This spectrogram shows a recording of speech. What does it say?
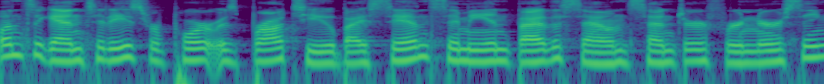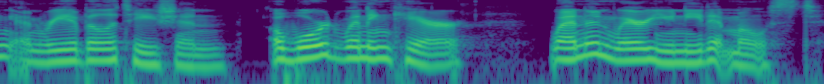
Once again, today's report was brought to you by San Simeon by the Sound Center for Nursing and Rehabilitation. Award winning care, when and where you need it most.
